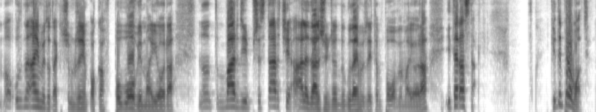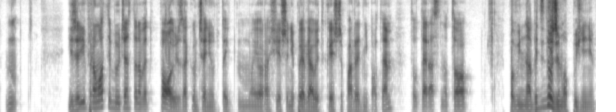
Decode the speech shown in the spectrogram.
no uznajmy to tak przymrużeniem oka w połowie Majora. No to bardziej przy starcie, ale dalszym ciągu dajmy tutaj tą połowę Majora. I teraz tak. Kiedy promocja? No, jeżeli promoty były często nawet po już zakończeniu tutaj Majora się jeszcze nie pojawiały, tylko jeszcze parę dni potem, to teraz no to powinna być z dużym opóźnieniem.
